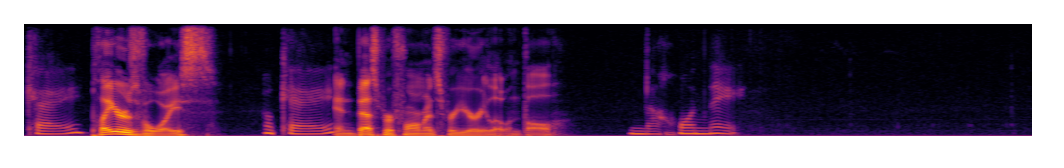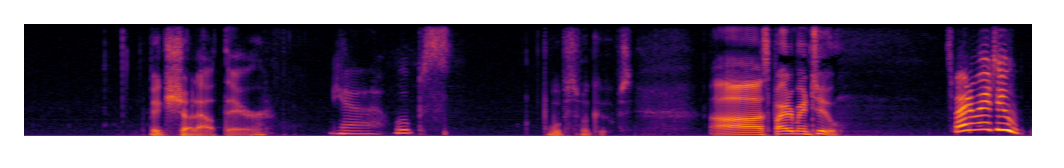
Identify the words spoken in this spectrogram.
Okay. Player's voice. Okay. And best performance for Yuri Lowenthal. Nahone. Big shutout there. Yeah. Whoops. Whoops, magoops. Uh, Spider-Man Two. Spider-Man Two.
